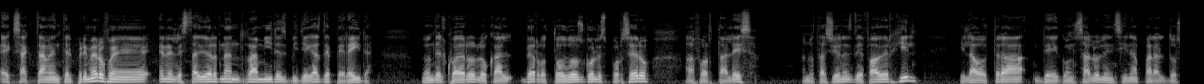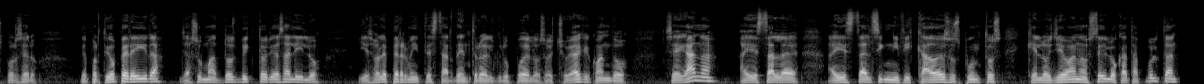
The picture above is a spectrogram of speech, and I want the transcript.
Exactamente. El primero fue en el estadio Hernán Ramírez Villegas de Pereira, donde el cuadro local derrotó dos goles por cero a Fortaleza. Anotaciones de Faber Gil y la otra de Gonzalo Lencina para el 2 por 0. Deportivo Pereira ya suma dos victorias al hilo y eso le permite estar dentro del grupo de los ocho. Vea que cuando se gana, ahí está, la- ahí está el significado de esos puntos que lo llevan a usted y lo catapultan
